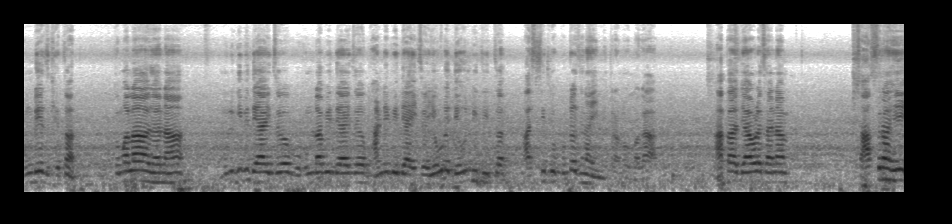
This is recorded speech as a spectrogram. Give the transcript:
हुंडेच घेतात. तुम्हाला आहे ना मुलगी बी द्यायचं हुंडा बी द्यायचं भांडे बी द्यायचं एवढं देऊन बी तिचं अस्तित्व कुठंच नाही मित्रांनो बघा. आता ज्यावेळेस आहे ना सासरा हे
